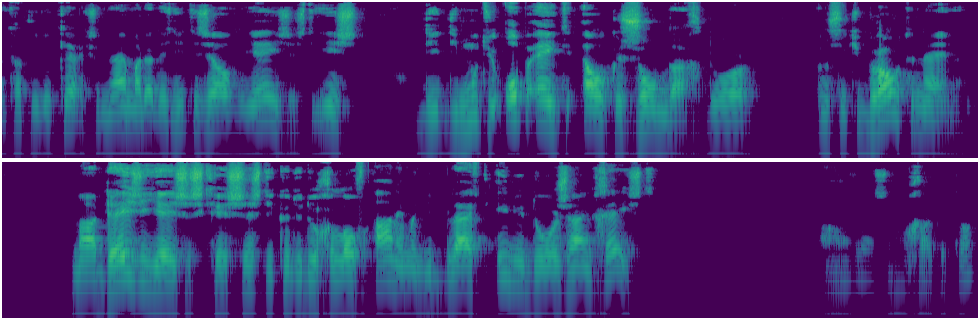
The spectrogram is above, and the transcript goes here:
ik had de kerk. Zei, nee, maar dat is niet dezelfde Jezus. Die, is, die, die moet u opeten elke zondag door een stukje brood te nemen. Maar deze Jezus Christus, die kunt u door geloof aannemen, die blijft in u door zijn geest. Oh, hoe gaat dat dan?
